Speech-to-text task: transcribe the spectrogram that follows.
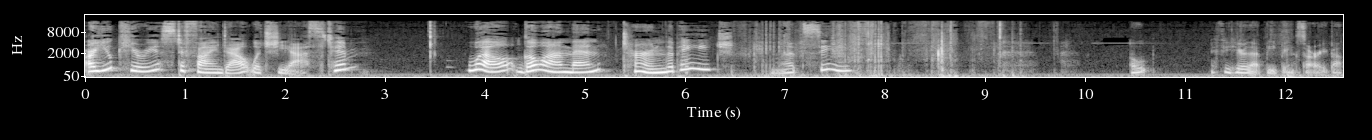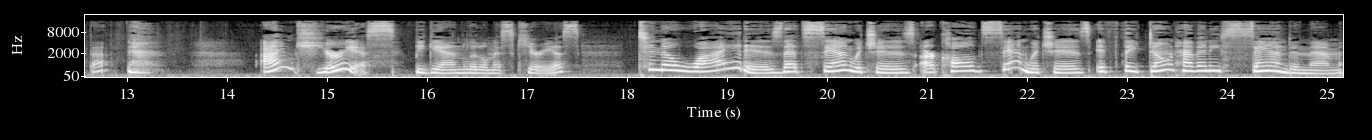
Are you curious to find out what she asked him? Well, go on then, turn the page. Let's see. Oh, if you hear that beeping, sorry about that. I'm curious, began little Miss Curious, to know why it is that sandwiches are called sandwiches if they don't have any sand in them.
